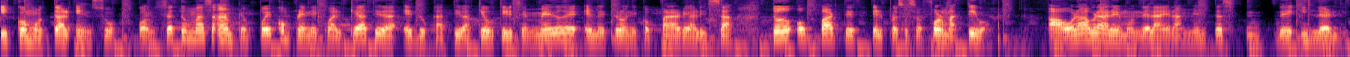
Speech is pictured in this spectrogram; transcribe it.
y como tal en su concepto más amplio puede comprender cualquier actividad educativa que utilice medio de electrónico para realizar todo o parte del proceso formativo. Ahora hablaremos de las herramientas de e-learning.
